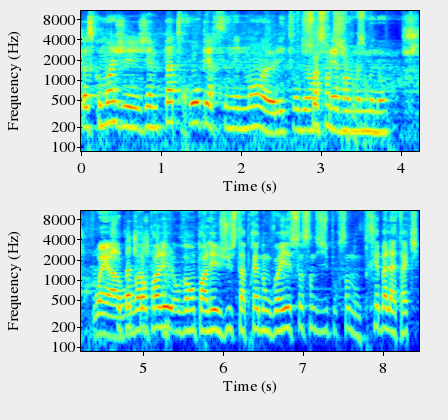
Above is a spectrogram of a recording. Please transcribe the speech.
Parce que moi, j'aime pas trop personnellement euh, les tours de l'enfer en mode mono. Ouais, on va, en parler, on va en parler juste après. Donc, vous voyez, 78%, donc très belle attaque.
